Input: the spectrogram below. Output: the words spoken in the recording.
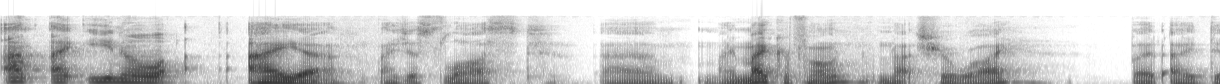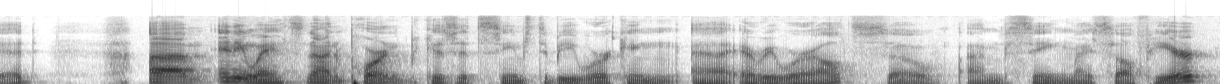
I, I, you know, I uh, I just lost um, my microphone. I'm not sure why, but I did. Um, anyway, it's not important because it seems to be working uh, everywhere else. So I'm seeing myself here.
